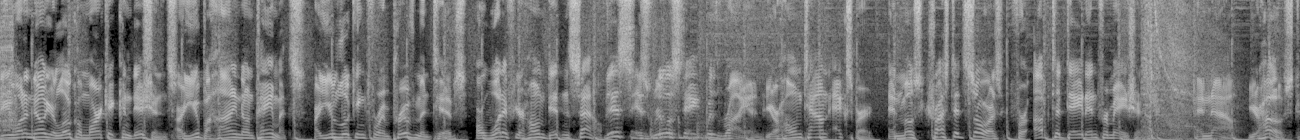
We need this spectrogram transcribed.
Do you want to know your local market conditions? Are you behind on payments? Are you looking for improvement tips? Or what if your home didn't sell? This is Real Estate with Ryan, your hometown expert and most trusted source for up to date information. And now, your host,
